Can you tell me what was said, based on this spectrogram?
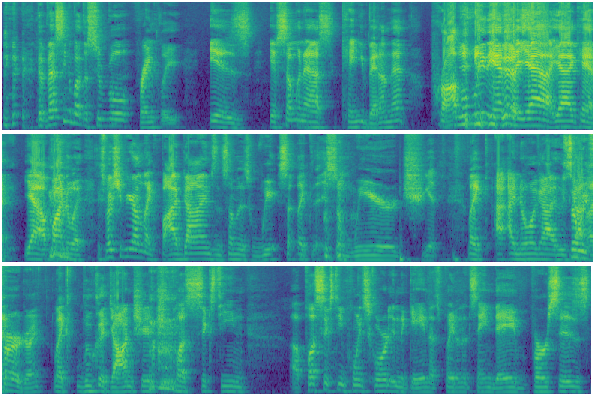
the best thing about the Super Bowl, frankly, is if someone asks, "Can you bet on that?" Probably the answer is yeah, yeah, I can. Yeah, I'll find a way. Especially if you're on like 5Dimes and some of this weird, like some weird shit. Like I, I know a guy who's so got, we've like, heard right like Luka Doncic plus sixteen, uh, plus sixteen points scored in the game that's played on that same day versus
